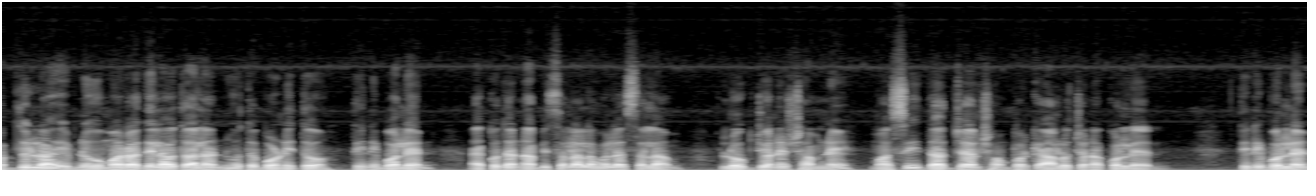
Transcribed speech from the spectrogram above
আবদুল্লাহ ইবনু উমর আদিল্লাহ তাল্লাহ্ন হতে বর্ণিত, তিনি বলেন, একদা নাবি সাল্লাহ সাল্লাম লোকজনের সামনে মাসি দাজ্জাল সম্পর্কে আলোচনা করলেন। তিনি বললেন,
